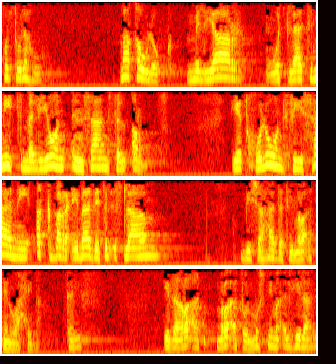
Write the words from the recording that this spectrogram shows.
قلت له ما قولك؟ مليار وثلاثمئة مليون إنسان في الأرض يدخلون في ثاني أكبر عبادة في الإسلام بشهادة امرأة واحدة. كيف؟ إذا رأت امرأة مسلمة الهلال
